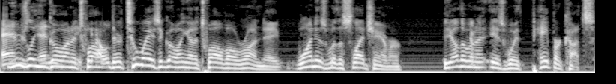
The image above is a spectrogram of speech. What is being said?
And, Usually you and, go on a 12. know, there are two ways of going on a 12 0 run, Nate. One is with a sledgehammer, the other one is with paper cuts.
